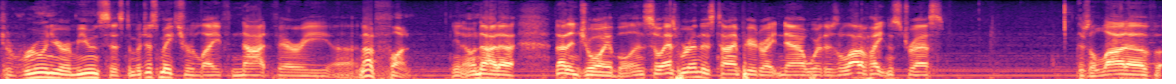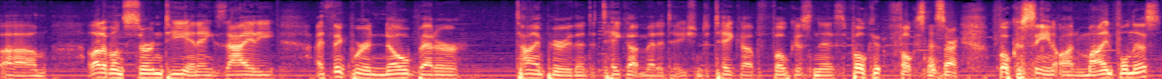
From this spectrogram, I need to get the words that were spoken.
can ruin your immune system, but just makes your life not very, uh, not fun. You know, not uh, not enjoyable. And so, as we're in this time period right now, where there's a lot of heightened stress, there's a lot of um, a lot of uncertainty and anxiety. I think we're in no better time period than to take up meditation, to take up focusness, focus, focusness, sorry, focusing on mindfulness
